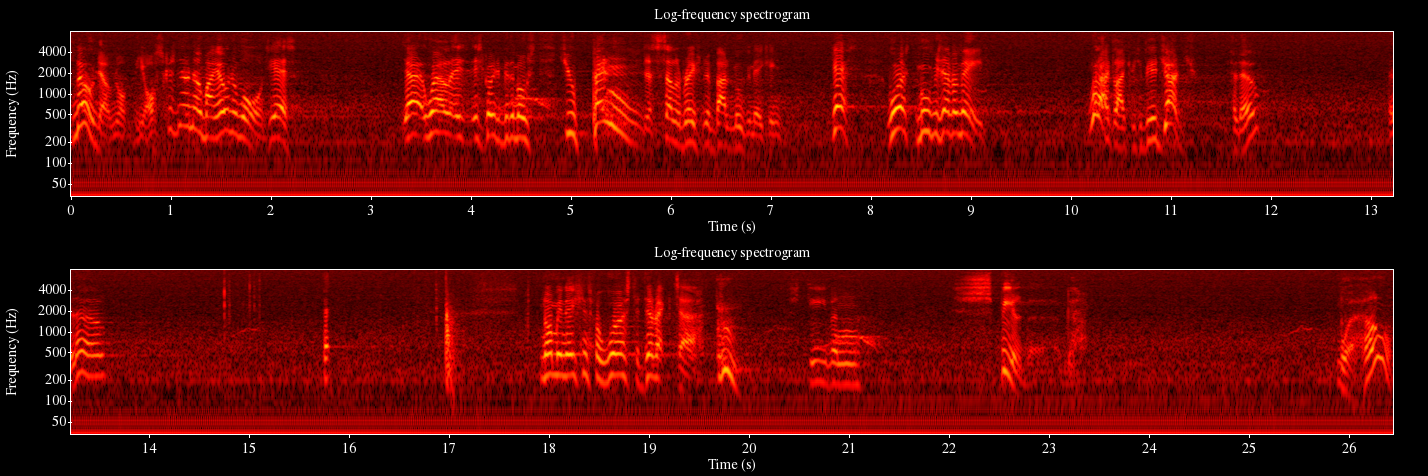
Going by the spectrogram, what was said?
No, no, not the Oscars. No, no, my own awards, yes. Yeah, well, it, it's going to be the most stupendous celebration of bad movie making. Yes, worst movies ever made. Well, I'd like you to be a judge. Hello? Hello? Eh. Nominations for worst director. Steven Spielberg. Well,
